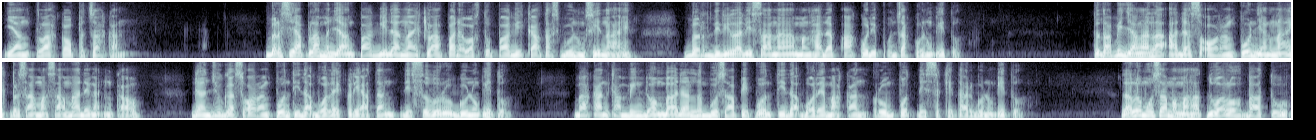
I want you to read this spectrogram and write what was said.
yang telah kau pecahkan. Bersiaplah menjelang pagi dan naiklah pada waktu pagi ke atas gunung Sinai. Berdirilah di sana menghadap aku di puncak gunung itu. Tetapi janganlah ada seorang pun yang naik bersama-sama dengan engkau, dan juga seorang pun tidak boleh kelihatan di seluruh gunung itu. Bahkan kambing domba dan lembu sapi pun tidak boleh makan rumput di sekitar gunung itu. Lalu Musa memahat dua loh batu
